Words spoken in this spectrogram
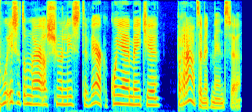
Hoe is het om daar als journalist te werken? Kon jij een beetje praten met mensen?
